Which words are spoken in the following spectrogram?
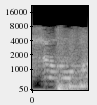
So.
